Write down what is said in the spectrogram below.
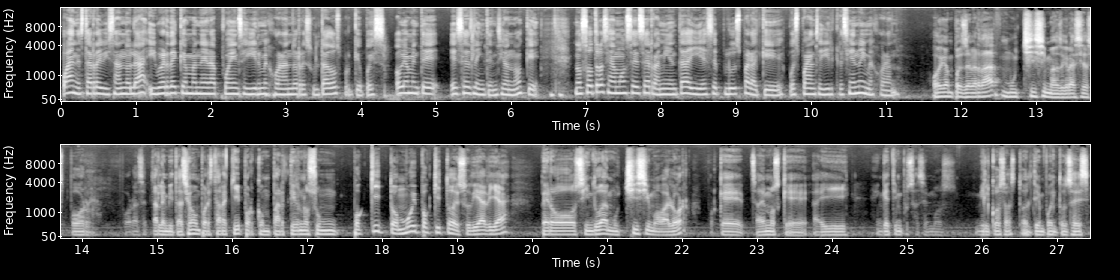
puedan estar revisándola y ver de qué manera pueden seguir mejorando resultados, porque pues obviamente esa es la intención, ¿no? Que nosotros seamos esa herramienta y ese plus para que pues puedan seguir creciendo y mejorando. Oigan, pues de verdad, muchísimas gracias por, por aceptar la invitación, por estar aquí, por compartirnos un poquito, muy poquito de su día a día, pero sin duda muchísimo valor, porque sabemos que ahí en Getting pues hacemos mil cosas todo el tiempo, entonces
